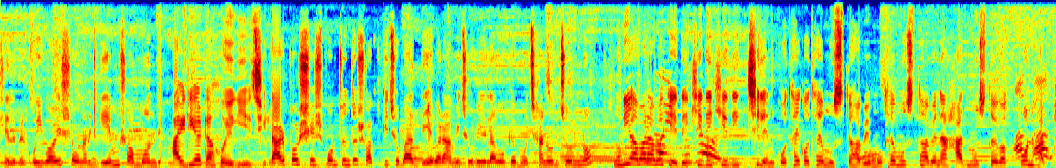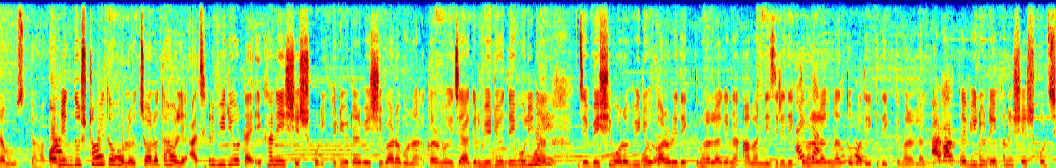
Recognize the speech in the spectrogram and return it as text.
খেলবেন। ওই বয়সে ওনার গেম সম্বন্ধে আইডিয়াটা হয়ে গিয়েছিল। তারপর শেষ পর্যন্ত সবকিছু বাদ দিয়ে এবার আমি চলে এলাম ওকে মোছানোর জন্য। উনি আবার আমাকে দেখিয়ে দেখিয়ে দিচ্ছিলেন কোথায় কোথায় মুছতে হবে মুখে মুছতে হবে না হাত মুছতে হবে বা কোন হাতটা মুছতে হবে। অনেক দুষ্টুমি তো হলো। চলো তাহলে আজকের ভিডিওটা এখানেই শেষ করি। ভিডিওটার বেশি বাড়াবো না কারণ ওই যে আগের ভিডিওতেই বলি না যে বেশি বড় ভিডিও কারোরই দেখতে ভালো লাগে না আমার নিজেরই দেখতে ভালো লাগে না তোমাদেরকে দেখতে ভালো লাগবে তাই ভিডিওটা এখানে শেষ করছি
